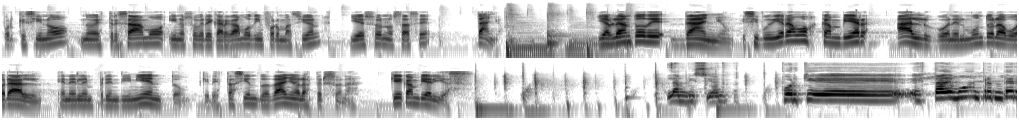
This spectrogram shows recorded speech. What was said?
porque si no, nos estresamos y nos sobrecargamos de información y eso nos hace daño. Y hablando de daño, si pudiéramos cambiar algo en el mundo laboral, en el emprendimiento, que le está haciendo daño a las personas, ¿qué cambiarías? la ambición. Porque está de moda emprender.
